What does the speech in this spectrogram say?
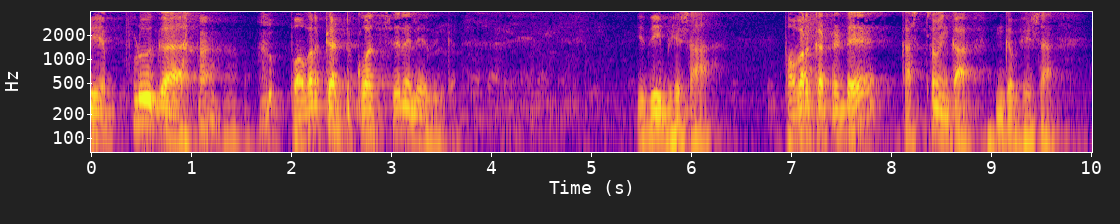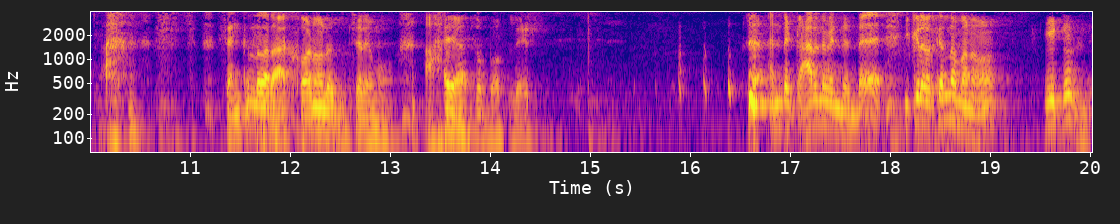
ఎప్పుడు పవర్ కట్ క్వశ్చనే లేదు ఇంకా. ఇది భీష. పవర్ కట్ అంటే కష్టం ఇంకా ఇంకా భీష. శంకరుల వారు ఆ కోణంలో చూచారేమో ఆయాస బహులేష్ అంటే కారణం ఏంటంటే ఇక్కడ వరకన్నా మనం మీరు చూడండి.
